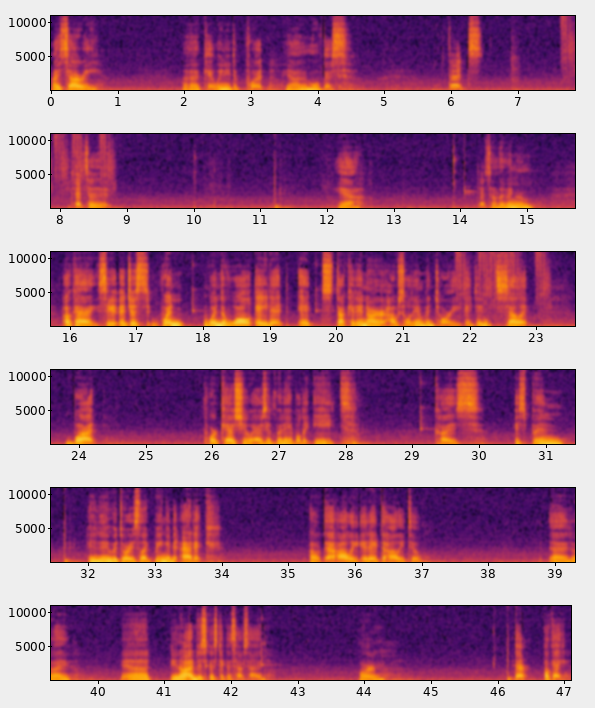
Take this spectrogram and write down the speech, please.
I'm sorry. Okay, we need to put. Yeah, I'm gonna move this. That's. That's a. Yeah. That's a living room. Okay, see, it just when when the wall ate it, it stuck it in our household inventory. It didn't sell it. But poor Cashew hasn't been able to eat because it's been in the inventory It's like being in the attic. Oh, that holly. It ate the holly too. Uh, do I? Yeah, you know, I'm just gonna stick this outside. Or there. Okay.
